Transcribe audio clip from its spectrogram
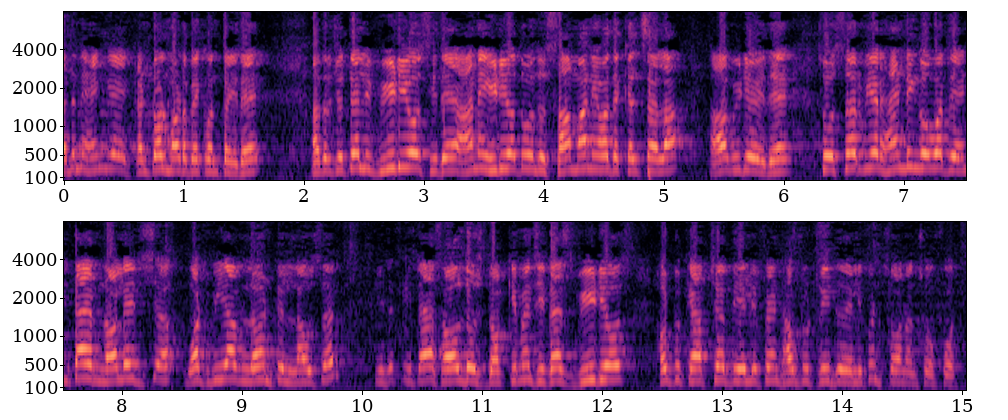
ಅದನ್ನ ಹೆಂಗೆ ಕಂಟ್ರೋಲ್ ಮಾಡಬೇಕು ಅಂತ ಇದೆ. ಅದ್ರ ಜೊತೆಯಲ್ಲಿ ವಿಡಿಯೋಸ್ ಇದೆ. ಆನೆ ಹಿಡಿಯೋದು ಒಂದು ಸಾಮಾನ್ಯವಾದ ಕೆಲಸ ಅಲ್ಲ, ಆ ವಿಡಿಯೋ ಇದೆ. So sir we are handing over the entire knowledge what we have learn till now sir it it has all those documents it has videos how to capture the elephant how to treat the elephant so on and so forth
